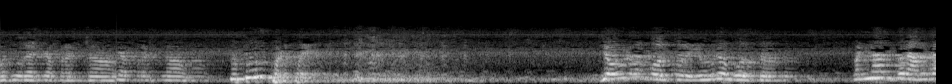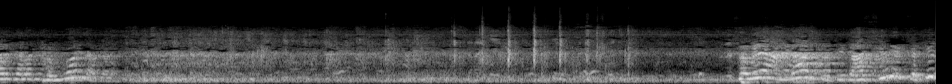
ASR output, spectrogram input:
मजुराच्या प्रश्न प्रश्न तुटून पडतोय. एवढं बोलतो एवढं बोलतो पन्नास भर आमदार त्याला थांबवायला जातात सगळे आमदार होते आश्चर्यचकित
